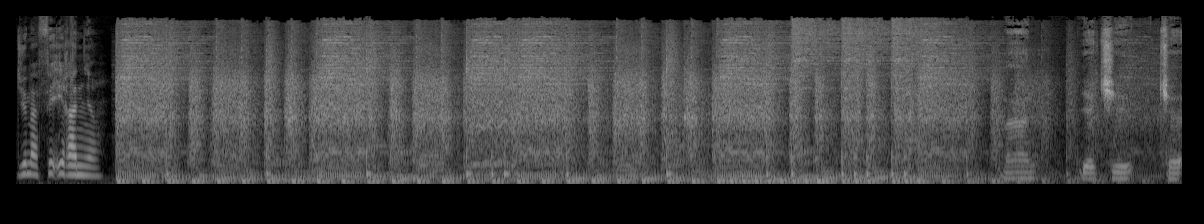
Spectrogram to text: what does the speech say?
Dieu m'a fait iranien. من یکی که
